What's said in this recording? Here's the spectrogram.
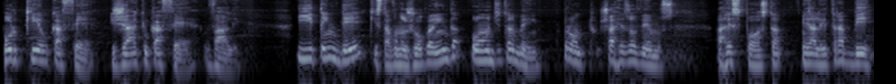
Por que o café? Já que o café vale. E item D, que estava no jogo ainda, onde também. Pronto, já resolvemos. A resposta é a letra B.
